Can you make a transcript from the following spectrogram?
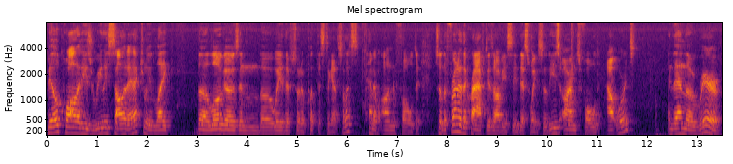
build quality is really solid. I actually like the logos and the way they've sort of put this together. So let's kind of unfold it. So the front of the craft is obviously this way. So these arms fold outwards and then the rear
